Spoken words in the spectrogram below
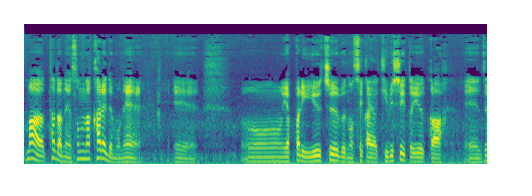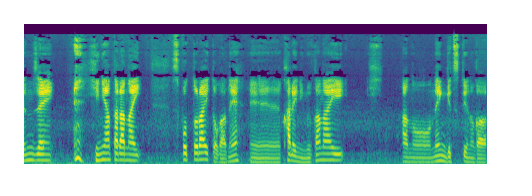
まあ、ただね、そんな彼でもね、えー、うん、やっぱり YouTube の世界は厳しいというか、えー、全然 日に当たらない、スポットライトがね、えー、彼に向かない、あの、年月っていうのが、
